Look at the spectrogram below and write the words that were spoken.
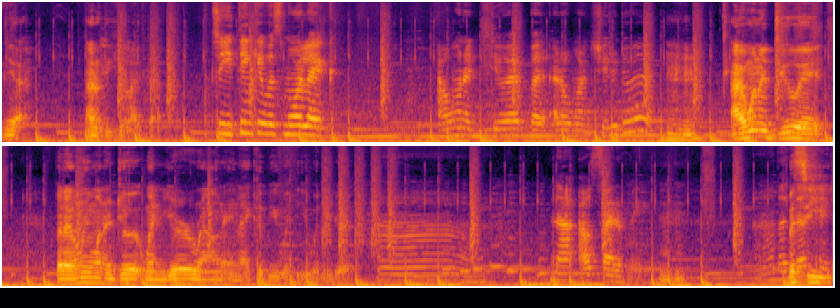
yeah. I don't think he liked that. So you think it was more like, I want to do it, but I don't want you to do it. hmm I want to do it, but I only want to do it when you're around and I could be with you when you do it. Uh, not outside of me. hmm Oh, that But see,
